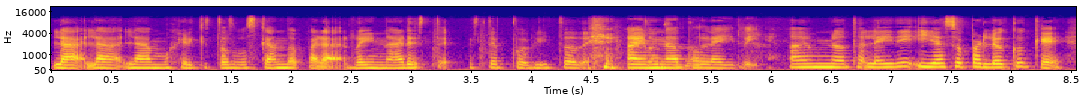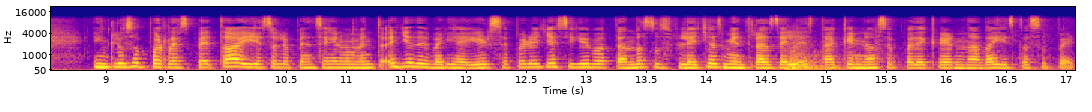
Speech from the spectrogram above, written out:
la, la, la mujer que estás buscando para reinar este, este pueblito de... I'm not a lady. I'm not a lady. Y es súper loco que incluso por respeto, y eso lo pensé en el momento, ella debería irse, pero ella sigue botando sus flechas mientras él está que no se puede creer nada y está súper...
